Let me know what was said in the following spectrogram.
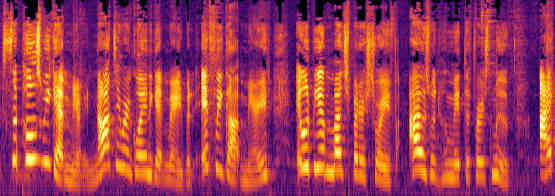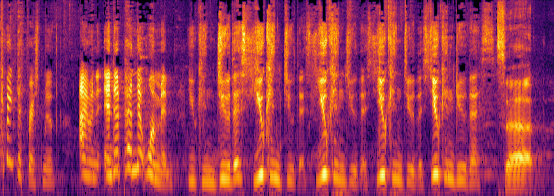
Suppose we get married. Not say we're going to get married, but if we got married, it would be a much better story if I was the one who made the first move. I can make the first move. I'm an independent woman. You can do this. You can do this. You can do this. You can do this. You can do this. What's up?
